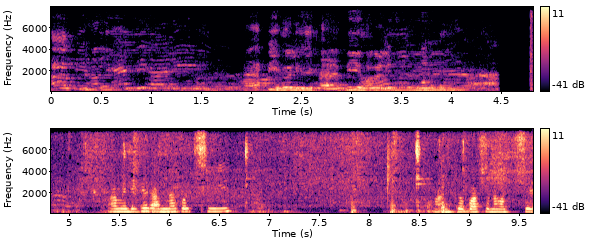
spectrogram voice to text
হ্যাপি হোলি হ্যাপি হোলি আমি এদিকে রান্না করছি। মাংস কষানো হচ্ছে।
